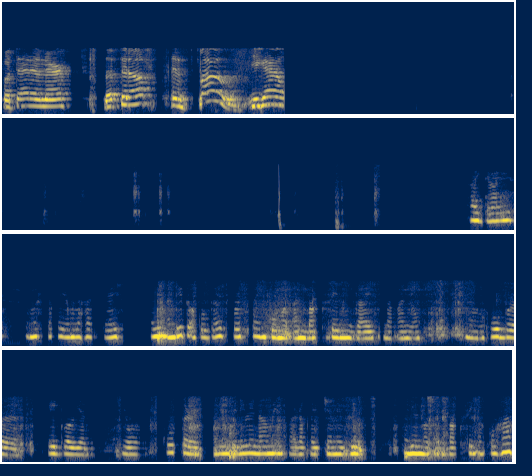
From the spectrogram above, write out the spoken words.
Put that in there. Lift it up, and boom! You got a Hi guys, kumusta kayong lahat guys? Ayun, andito ako guys. First time ko mag-unboxing guys ng ano, ng Hoover Eagle yan. Yung scooter. Yung binili namin para kay Genevieve. Ayun, mag-unboxing ako ha.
